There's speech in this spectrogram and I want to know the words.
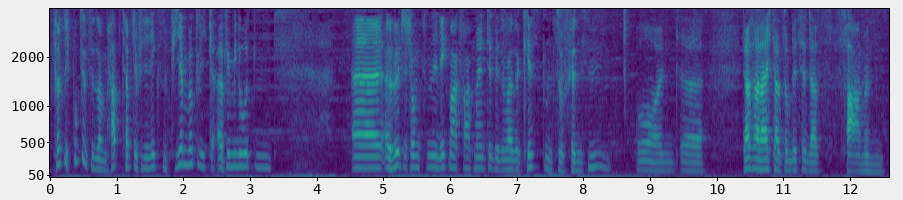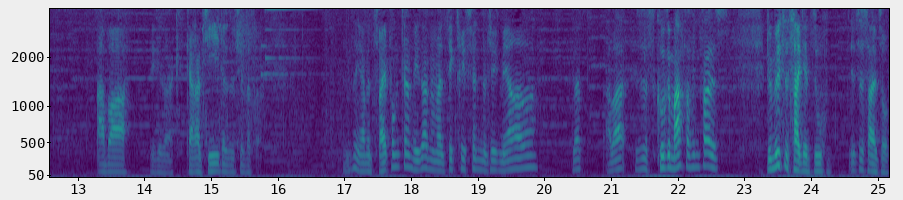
40 Punkte zusammen habt, habt ihr für die nächsten vier, möglich äh, vier Minuten äh, erhöhte Chancen, Enigma-Fragmente bzw. Kisten zu finden. Und äh, das erleichtert so ein bisschen das Farmen. Aber, wie gesagt, Garantie, das ist hier was. Ich habe zwei Punkte. Wie gesagt, wenn wir Dick finden, natürlich mehrere. Aber es ist cool gemacht auf jeden Fall. Es, wir müssen es halt jetzt suchen. Es ist halt so.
